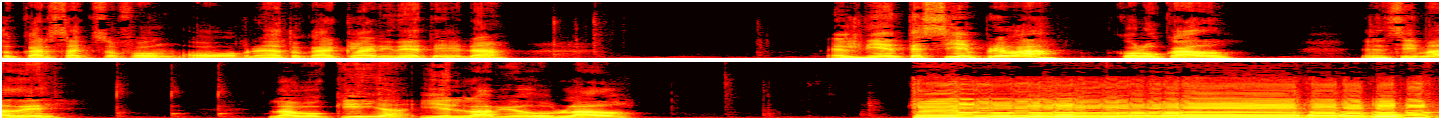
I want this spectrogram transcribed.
tocar saxofón o aprende a tocar clarinete, ¿verdad? El diente siempre va colocado encima de la boquilla y el labio doblado.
